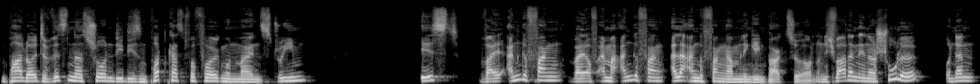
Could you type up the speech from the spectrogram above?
ein paar Leute wissen das schon, die diesen Podcast verfolgen und meinen Stream, ist, weil angefangen, weil auf einmal angefangen, alle angefangen haben, Linking Park zu hören. Und ich war dann in der Schule und dann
